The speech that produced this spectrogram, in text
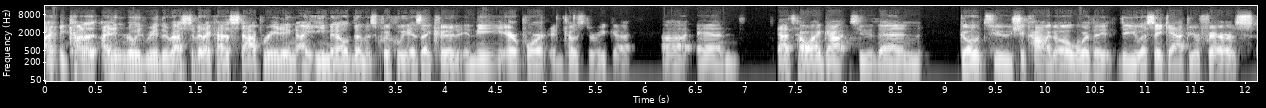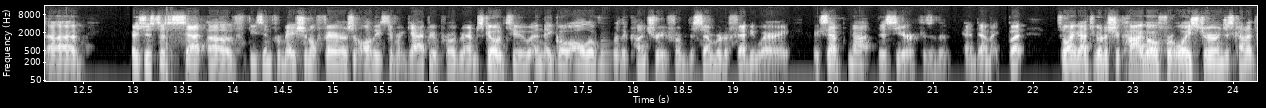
I kind of I didn't really read the rest of it. I kind of stopped reading. I emailed them as quickly as I could in the airport in Costa Rica, uh, and that's how I got to then go to Chicago, where the the USA Gap Year Fairs uh, is just a set of these informational fairs and all these different gap year programs go to, and they go all over the country from December to February, except not this year because of the pandemic. But so I got to go to Chicago for Oyster and just kind of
